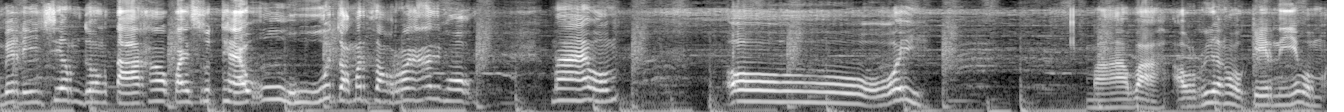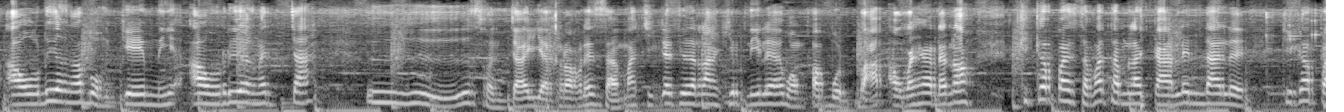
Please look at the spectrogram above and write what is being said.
เม็ดนี้เชื่อมดวงตาเข้าไปสุดแถวอู้หูจอมันสองร้อยห้าสิบหกมาผม โอ้ ว่ะ เอาเรื่องของเกมนี้ผมเอาเรื่องครับผมเกมนี้เอาเรื่องนะจ๊ะอืออสนใจอยากลองเล่นสามารถคลิกได้ที่ด้านล่างคลิปนี้เลยผมปักบุดวาร์ปเอาไว้ให้แล้วเนาะคลิกเข้าไปสามารถทำรายการเล่นได้เลย คลิกเข้าไป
